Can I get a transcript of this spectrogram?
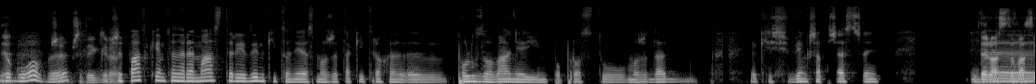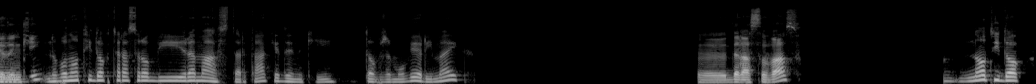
do głowy, przy, przy tej grze. przypadkiem ten remaster jedynki to nie jest może taki trochę y, poluzowanie im po prostu, może da jakaś większa przestrzeń. The Last of Us E, 1? No bo Naughty Dog teraz robi remaster, tak? Jedynki. Dobrze mówię? Remake? Y, The Last of Us? Naughty Dog.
